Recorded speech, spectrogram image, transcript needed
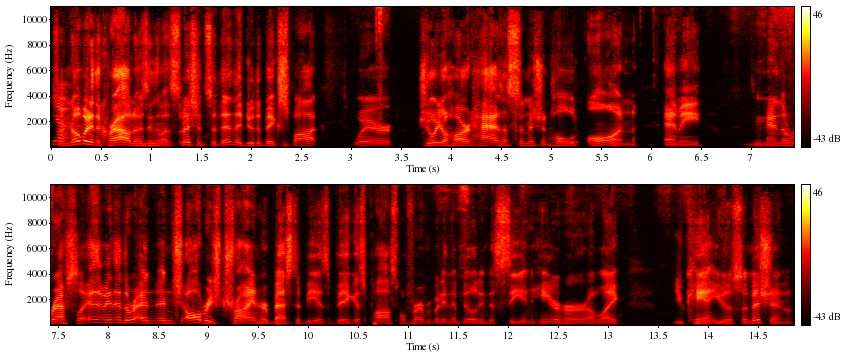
So nobody in the crowd knows anything about the submission. So then they do the big spot where Julia Hart has a submission hold on Emi, Mhm. and the refs like I mean, and the and, and Aubrey's trying her best to be as big as possible for everybody in the building to see and hear her of like you can't use a submission.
